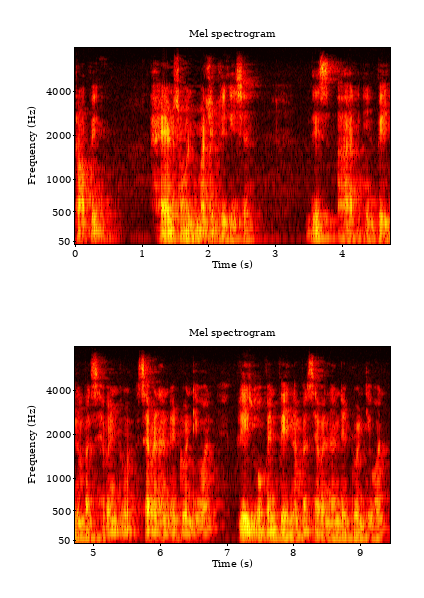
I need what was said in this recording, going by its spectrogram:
topic hands-on multiplication. These are in page number 721. Please open page number 721.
